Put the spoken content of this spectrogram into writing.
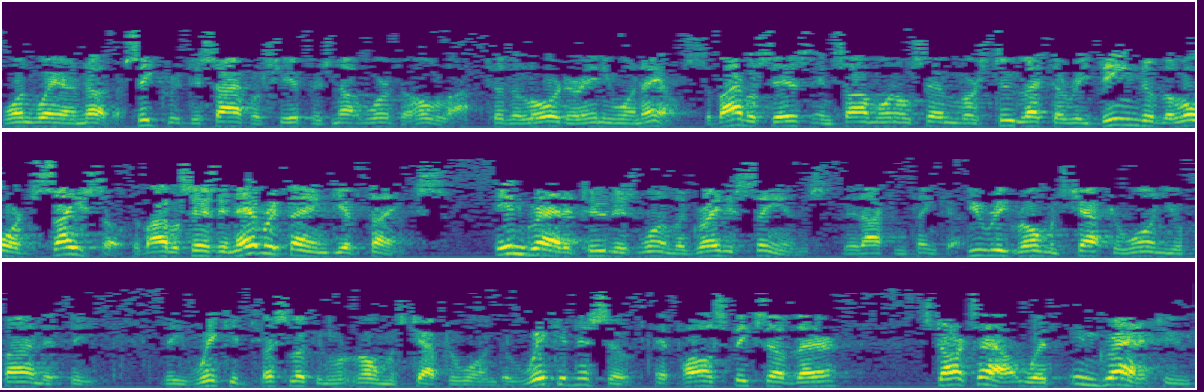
one way or another. Secret discipleship is not worth a whole lot to the Lord or anyone else. The Bible says in Psalm 107 verse 2, let the redeemed of the Lord say so. The Bible says in everything give thanks. Ingratitude is one of the greatest sins that I can think of. If you read Romans chapter 1, you'll find that the, the wicked, let's look at Romans chapter 1. The wickedness of, that Paul speaks of there starts out with ingratitude.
